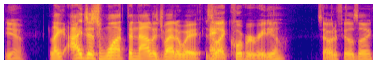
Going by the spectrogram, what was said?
Yeah. Like I just want the knowledge right away. Is it like corporate radio? Is that what it feels like?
